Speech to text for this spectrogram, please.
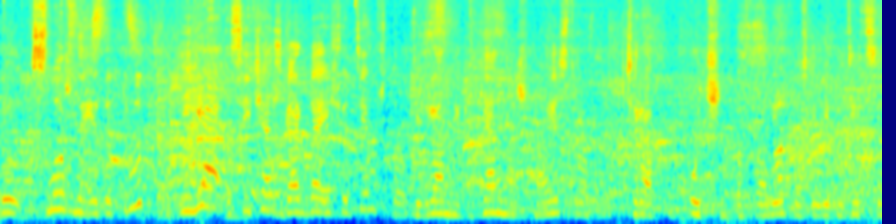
был сложный этот труд. И я сейчас горда еще тем, что Тигран Микитян, наш маэстро, вчера очень похвалил после репетиции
